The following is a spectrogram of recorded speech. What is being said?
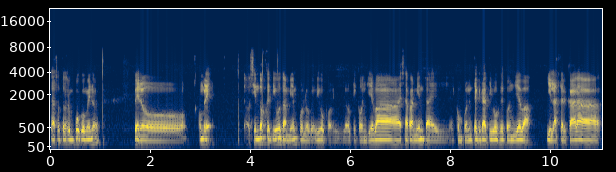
las otras un poco menos. Pero, hombre, siendo objetivo también por lo que digo, por lo que conlleva esa herramienta, el, el componente creativo que conlleva y el acercar a,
